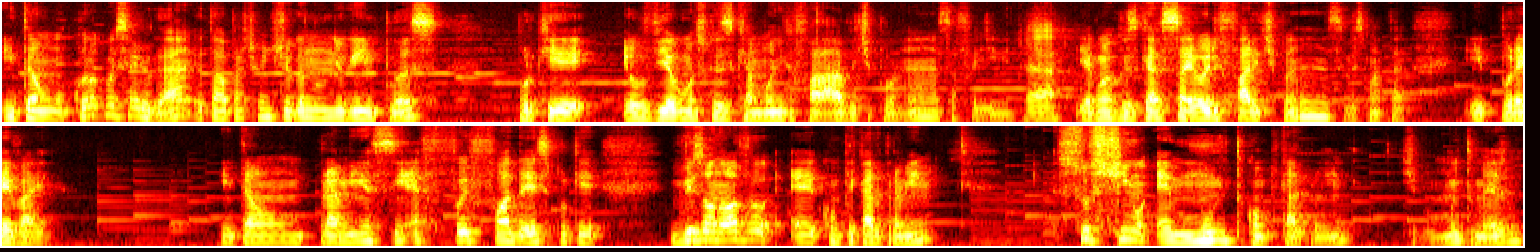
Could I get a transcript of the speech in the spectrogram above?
Então, quando eu comecei a jogar, eu tava praticamente jogando no New Game Plus, porque eu vi algumas coisas que a Mônica falava, tipo, ah, safadinha. É. E alguma coisa que a Sayori fala, tipo, ah, você vai se matar. E por aí vai. Então, pra mim, assim, é, foi foda esse, porque visual novel é complicado pra mim. Sustinho é muito complicado pra mim. Tipo, muito mesmo.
